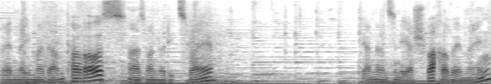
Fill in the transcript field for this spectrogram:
brennen wir ihm mal da ein paar raus. Ah, es waren nur die zwei. Die anderen sind eher schwach, aber immerhin.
